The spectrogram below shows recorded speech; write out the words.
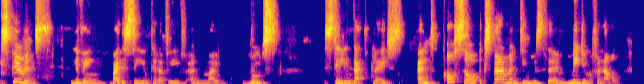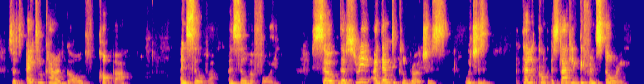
experience living by the sea in Tel Aviv and my roots still in that place and also experimenting with the medium of enamel. So it's 18 karat gold, copper, and silver, and silver foil. So the three identical brooches, which is a, a slightly different story.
